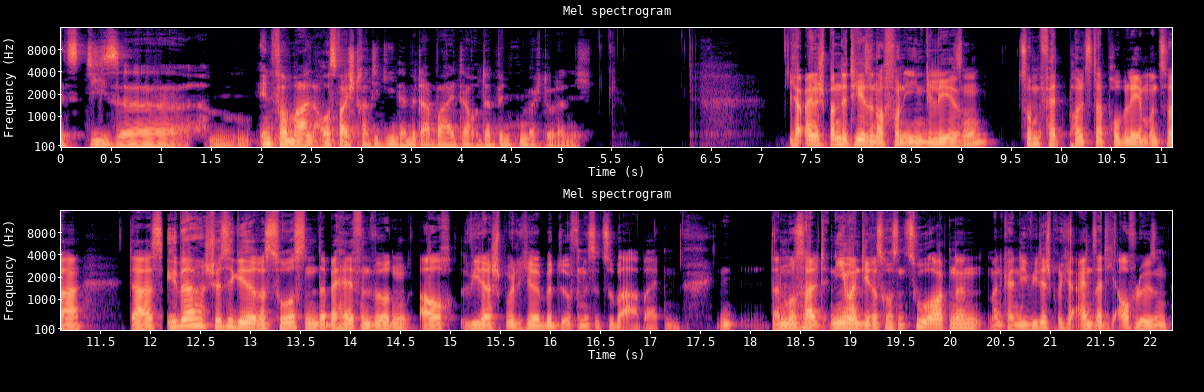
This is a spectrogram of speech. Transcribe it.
jetzt diese ähm, informalen Ausweichstrategien der Mitarbeiter unterbinden möchte oder nicht ich habe eine spannende These noch von Ihnen gelesen zum Fettpolsterproblem und zwar, dass überschüssige Ressourcen dabei helfen würden, auch widersprüchliche Bedürfnisse zu bearbeiten. Dann muss halt niemand die Ressourcen zuordnen, man kann die Widersprüche einseitig auflösen.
